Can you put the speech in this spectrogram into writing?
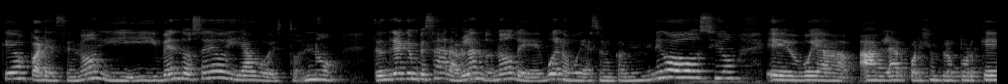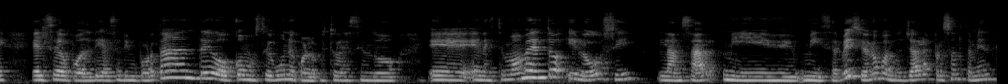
¿Qué os parece? ¿no? y vendo SEO y hago esto. No tendría que empezar hablando, ¿no? De, bueno, voy a hacer un cambio en mi negocio, eh, voy a, hablar, por ejemplo, por qué el SEO podría ser importante o cómo se une con lo que estoy haciendo eh, en este momento y luego sí lanzar mi, mi, servicio, ¿no? Cuando ya las personas también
